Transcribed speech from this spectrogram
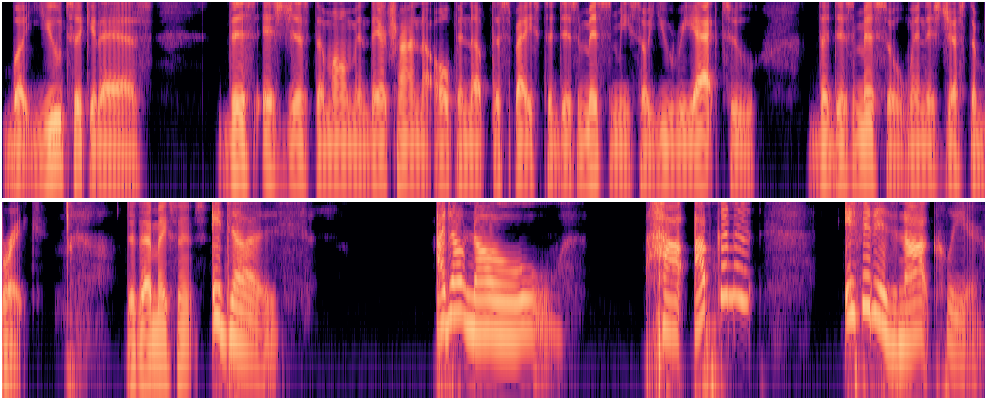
But you took it as this is just the moment they're trying to open up the space to dismiss me. So you react to the dismissal when it's just a break. Does that make sense? It does. I don't know how I'm gonna if it is not clear,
